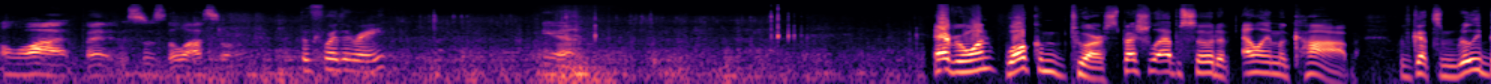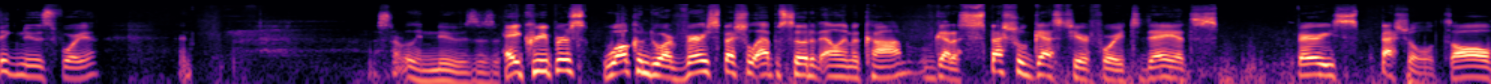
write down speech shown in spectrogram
a lot, but this was the last one. Before the raid? Yeah. Hey everyone, welcome to our special episode of LA Macabre. We've got some really big news for you. And that's not really news, is it? Hey creepers, welcome to our very special episode of LA Macabre. We've got a special guest here for you today. It's very special. It's all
